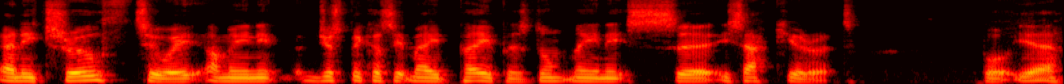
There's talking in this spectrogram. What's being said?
any truth to it, I mean, it, just because it made papers, don't mean it's uh, it's accurate. But yeah,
